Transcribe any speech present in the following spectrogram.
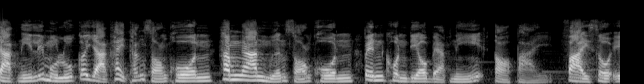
จากนี้ลิมูรุก็อยากให้ทั้งสองคนทำงานเหมือนสองคนเป็นคนเดียวแบบนี้ต่อไป ฝ่ายโซเอ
